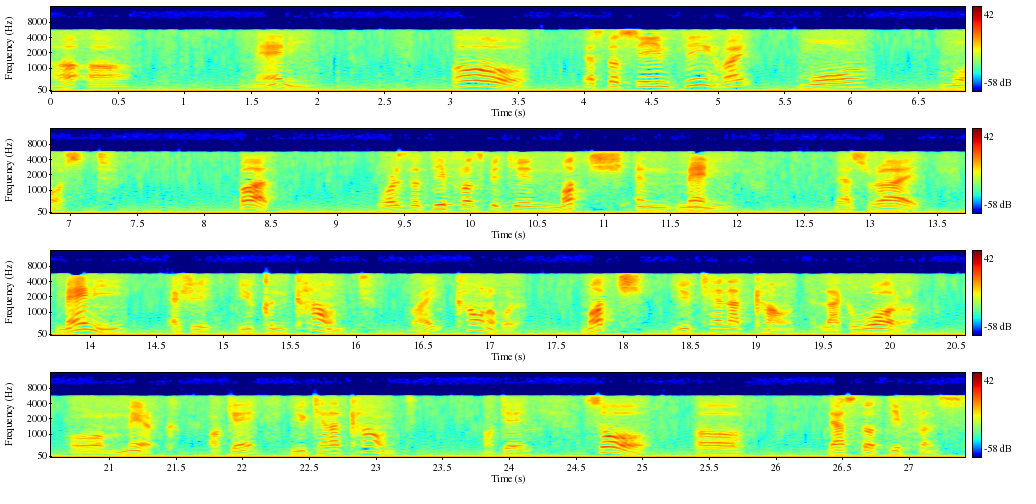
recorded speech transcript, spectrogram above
Uh-oh. Many. Oh, that's the same thing, right? More, most. But what is the difference between much and many? That's right. Many, actually, you can count, right? Countable. Much, you cannot count, like water or milk, okay? You cannot count, okay? So, uh, that's the difference.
